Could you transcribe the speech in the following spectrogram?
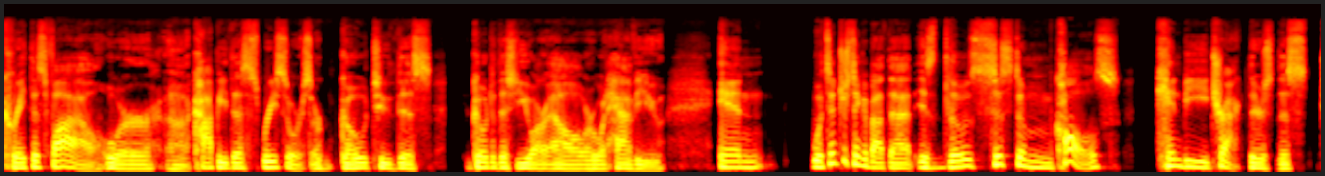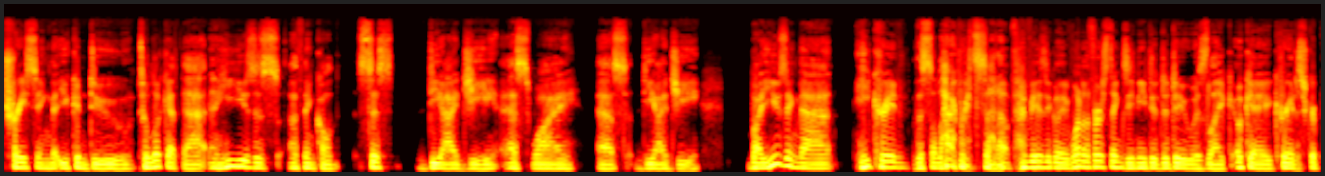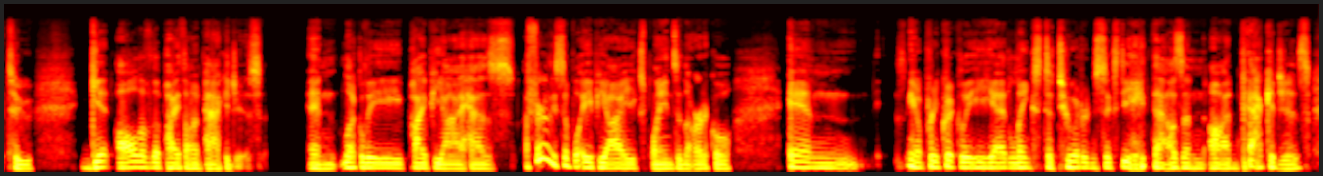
create this file or uh, copy this resource or go to this go to this URL or what have you. And what's interesting about that is those system calls can be tracked. There's this tracing that you can do to look at that. And he uses a thing called sysdig, S Y S D I G. By using that, he created this elaborate setup. Basically, one of the first things he needed to do was like, okay, create a script to get all of the Python packages. And luckily, PyPI has a fairly simple API, he explains in the article. And you know, pretty quickly he had links to 268,000 odd packages.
